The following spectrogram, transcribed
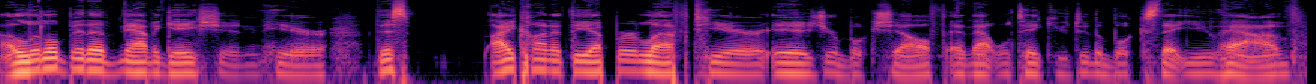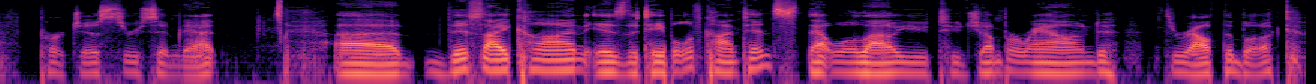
A little bit of navigation here. This icon at the upper left here is your bookshelf and that will take you to the books that you have purchased through SIMnet. Uh, this icon is the table of contents that will allow you to jump around throughout the book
